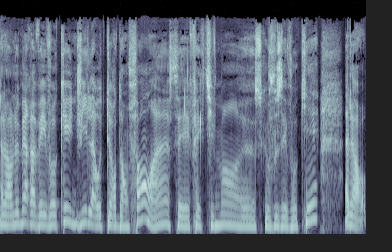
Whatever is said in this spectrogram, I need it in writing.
Alors le maire avait évoqué une ville à hauteur d'enfant, hein, c'est effectivement euh, ce que vous évoquiez. Alors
